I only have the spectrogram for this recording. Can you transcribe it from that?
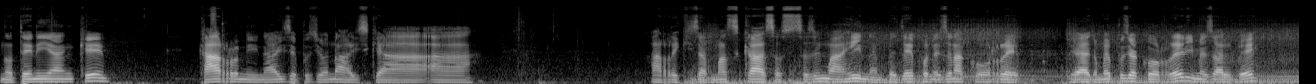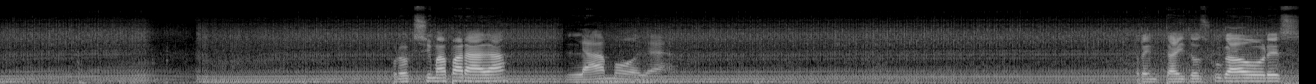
No tenían, ¿qué? Carro ni nada y se pusieron a, que a, requisar más casas. Usted se imagina, en vez de ponerse a correr. Ya, yo me puse a correr y me salvé. Próxima parada, la moda. 32 jugadores.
